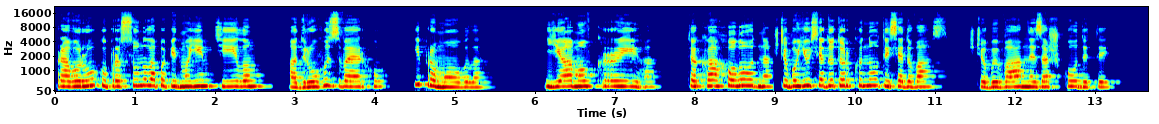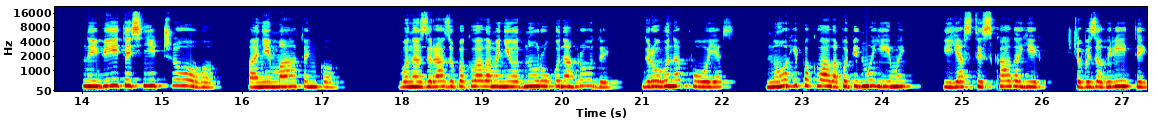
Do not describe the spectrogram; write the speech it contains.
праву руку просунула попід моїм тілом, а другу зверху, і промовила. Я, мов крига, така холодна, що боюся доторкнутися до вас, щоби вам не зашкодити. Не бійтесь нічого, пані матонько. Вона зразу поклала мені одну руку на груди, другу на пояс, ноги поклала попід моїми, і я стискала їх, щоби зогріти.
